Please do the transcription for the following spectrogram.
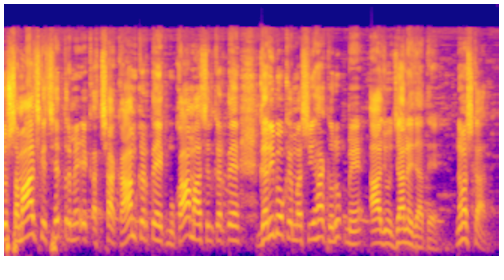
जो समाज के क्षेत्र में एक अच्छा काम करते हैं, एक मुकाम हासिल करते हैं, गरीबों के मसीहा के रूप में आज वो जाने जाते हैं। नमस्कार।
